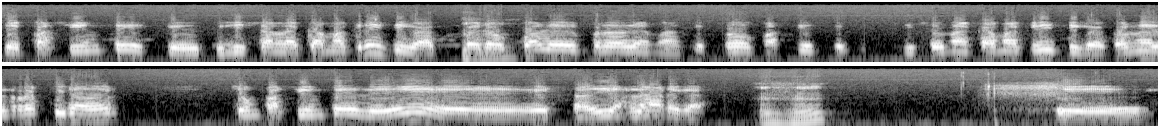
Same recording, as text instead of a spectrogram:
de pacientes que utilizan la cama crítica, pero ¿cuál es el problema? Que todo paciente que utiliza una cama crítica con el respirador son pacientes de eh, estadías largas. Eh,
